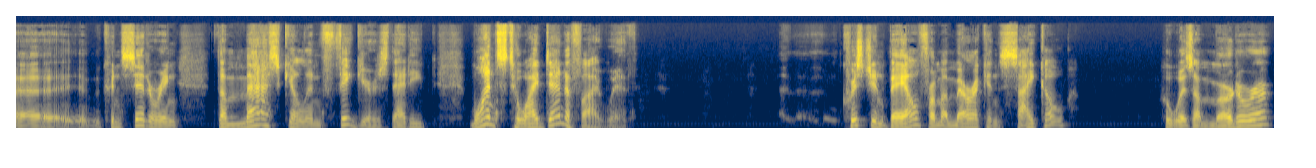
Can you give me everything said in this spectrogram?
uh, considering the masculine figures that he wants to identify with. Christian Bale from American Psycho, who was a murderer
